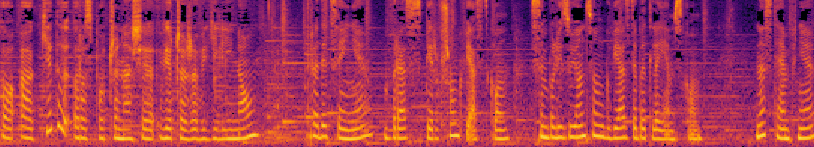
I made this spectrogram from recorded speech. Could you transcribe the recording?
Dominiko, a kiedy rozpoczyna się wieczerzę wigilijną? Tradycyjnie wraz z pierwszą gwiazdką, symbolizującą gwiazdę betlejemską. Następnie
